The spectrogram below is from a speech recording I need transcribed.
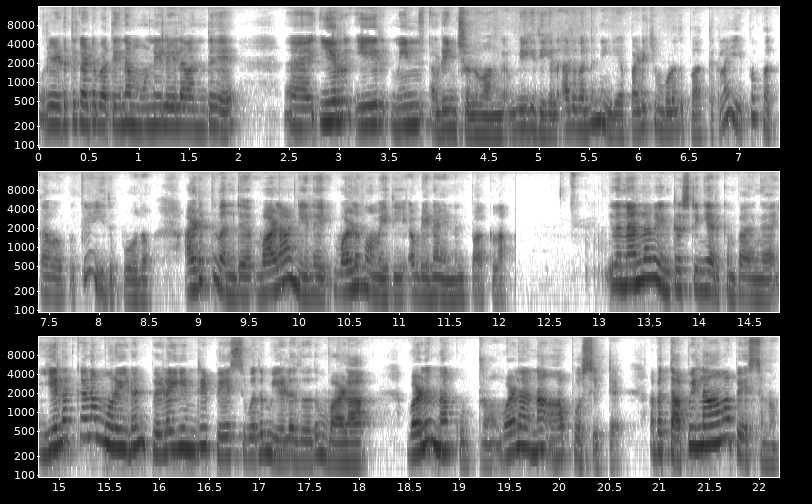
ஒரு எடுத்துக்காட்டு பார்த்தீங்கன்னா முன்னிலையில் வந்து இர் ஈர் மின் அப்படின்னு சொல்லுவாங்க விகுதிகள். அது வந்து நீங்கள் படிக்கும் பொழுது பார்த்துக்கலாம். இப்போ பத்தாம் வகுப்புக்கு இது போதும். அடுத்து வந்து வளாநிலை வலுவமைதி அப்படின்னா என்னன்னு பார்க்கலாம். இது நல்லாவே இன்ட்ரெஸ்டிங்காக இருக்கும் பாருங்கள் இலக்கண முறையுடன் பிழையின்றி பேசுவதும் எழுதுவதும் வளா. வலுன்னா குற்றம். வளான்னா ஆப்போசிட்டு அப்போ தப்பில்லாமல் பேசணும்.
